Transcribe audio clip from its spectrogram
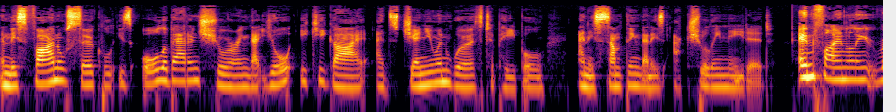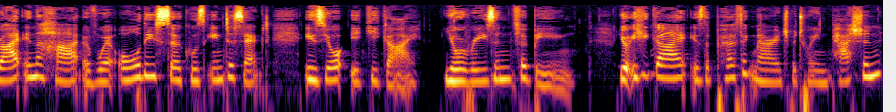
And this final circle is all about ensuring that your ikigai adds genuine worth to people and is something that is actually needed. And finally, right in the heart of where all these circles intersect is your ikigai, your reason for being. Your ikigai is the perfect marriage between passion,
